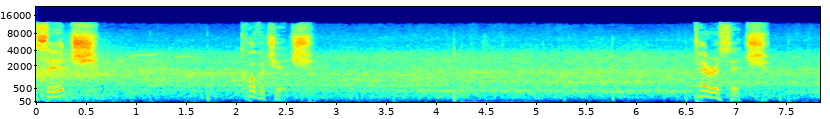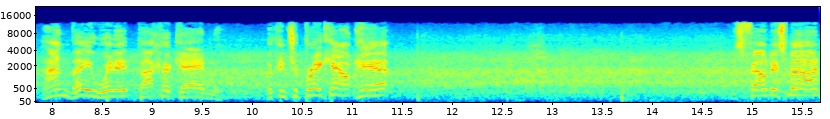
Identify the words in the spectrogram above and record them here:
Vlasic. Kovacic. Perisic. And they win it back again. Looking to break out here. He's found his man.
